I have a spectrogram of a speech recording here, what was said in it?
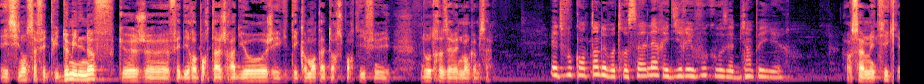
et sinon ça fait depuis 2009 que je fais des reportages radio, j'ai été commentateur sportif et d'autres événements comme ça. Êtes-vous content de votre salaire et direz-vous que vous êtes bien payé? Alors c'est un métier qui,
